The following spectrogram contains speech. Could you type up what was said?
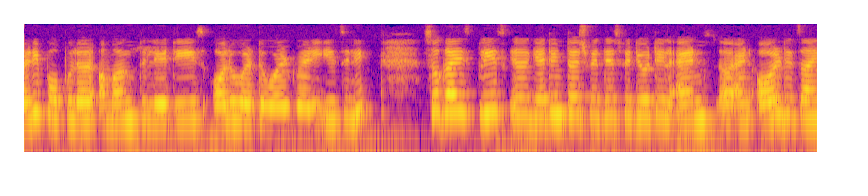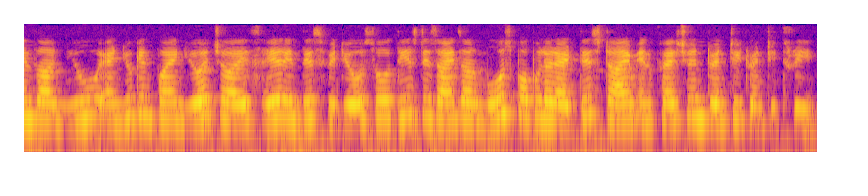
very popular among the ladies all over the world very easily so guys please uh, get in touch with this video till end uh, and all designs are new and you can find your choice here in this video. So these designs are most popular at this time in fashion 2023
